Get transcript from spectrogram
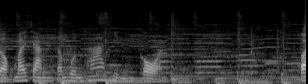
ดอกไม้จันทร์ตำบลท่าหินก่อน ไป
